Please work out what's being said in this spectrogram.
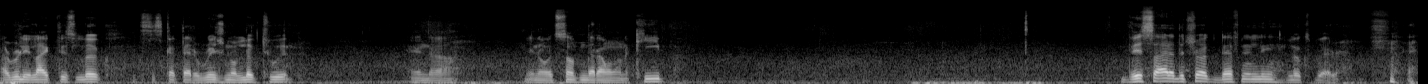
I really like this look. It's just got that original look to it, and uh, you know, it's something that I want to keep. This side of the truck definitely looks better.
